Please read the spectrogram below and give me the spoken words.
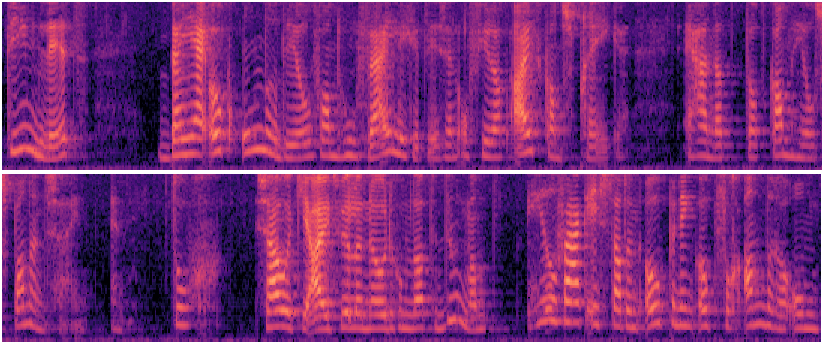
teamlid. Ben jij ook onderdeel van hoe veilig het is en of je dat uit kan spreken. Ja, dat, dat kan heel spannend zijn. En toch zou ik je uit willen nodigen om dat te doen. Want heel vaak is dat een opening ook voor anderen om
